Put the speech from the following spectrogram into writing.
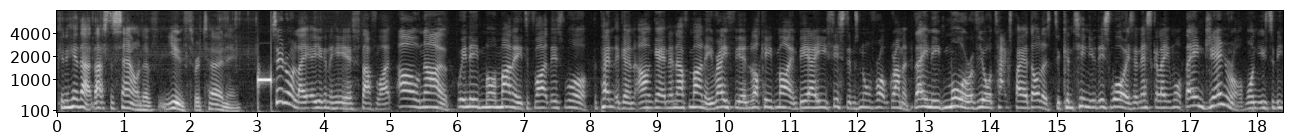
Can you hear that? That's the sound of youth returning. Sooner or later, you're going to hear stuff like, oh no, we need more money to fight this war. The Pentagon aren't getting enough money. Raytheon, Lockheed Martin, BAE Systems, Northrop Grumman, they need more of your taxpayer dollars to continue this war. It's an escalating war. They, in general, want you to be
